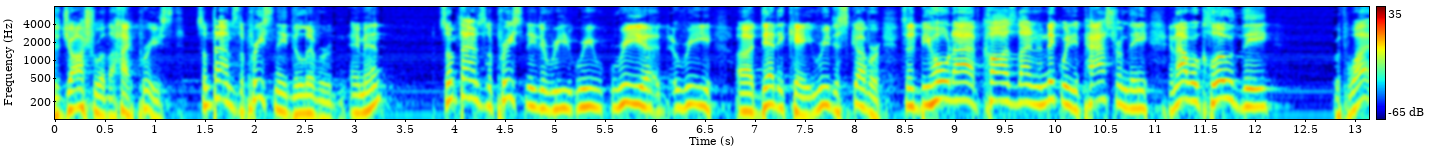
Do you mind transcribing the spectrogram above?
to Joshua the high priest. Sometimes the priests need delivered. Amen? Sometimes the priests need to re, re, re, uh, re uh, dedicate, rediscover. It says, Behold, I have caused thine iniquity to pass from thee, and I will clothe thee with what?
